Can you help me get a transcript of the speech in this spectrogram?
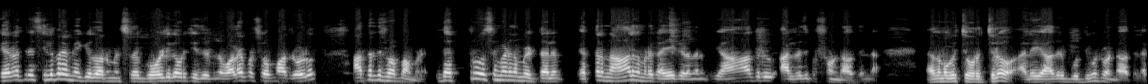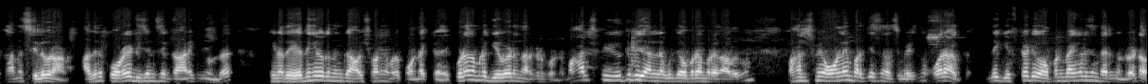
കേരളത്തിലെ silver make ornaments gold cover ചെയ്തിട്ടുണ്ട് വളരെ കുറച്ച് ഷോപ്പ് മാത്രമേ ഉള്ളൂ. അത്തരത്തിൽ ഷോപ്പ് നമ്മുടെ. ഇത് എത്ര ദിവസം വേണം നമ്മൾ ഇട്ടാലും എത്ര നാൾ നമ്മുടെ കയ്യിൽ കിടന്നാലും യാതൊരു അലർജി പ്രശ്നം ഉണ്ടാവത്തില്ല അത് നമുക്ക് ചൊറിച്ചിലോ അല്ലെങ്കിൽ യാതൊരു ബുദ്ധിമുട്ടും ഉണ്ടാകത്തില്ല. കാരണം സിൽവർ ആണ്. അതിന് കുറെ ഡിസൈൻസ് കാണിക്കുന്നുണ്ട്. ഇതിനകത്ത് ഏതെങ്കിലുമൊക്കെ നിങ്ങൾക്ക് ആവശ്യമാണെങ്കിൽ നമ്മൾ കോൺടാക്ട് ചെയ്യുക കൂടെ നമ്മുടെ ഗിവേഡ് നറുക്കെടുപ്പുണ്ട് മഹാലക്ഷ്മി യൂട്യൂബ് ചാനലിനെ കുറിച്ച് അഭിപ്രായം പറയുന്ന ആളുകളും മഹാലക്ഷ്മി ഓൺലൈൻ പർച്ചേസ് കസ്റ്റമേഴ്സിനും ഒരാൾക്ക്. ഇത് ഗിഫ്റ്റ് ആയിട്ട് ഓപ്പൺ ബാംഗിൾസും തരുന്നുണ്ട് കേട്ടോ.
